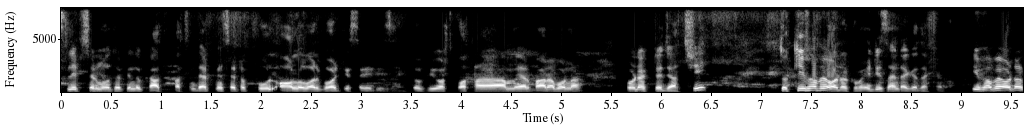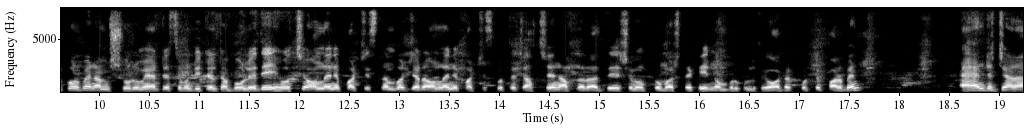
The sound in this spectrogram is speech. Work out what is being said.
স্লিপস এর মধ্যে কিন্তু কাজ পাচ্ছেন। দ্যাট মিনস এটা ফুল অল ওভার গর্জিয়াস এর ডিজাইন তো ভিউয়ার্স কথা আমি আর বাড়াবো না। প্রোডাক্টে যাচ্ছি। তো কীভাবে অর্ডার করবেন? এই ডিজাইনটাকে দেখেন। কীভাবে অর্ডার করবেন? আমি শোরুমে অ্যাড্রেস এবং ডিটেলটা বলে দিই। হচ্ছে অনলাইনে পারচেস নাম্বার যারা অনলাইনে পারচেস করতে চাচ্ছেন, আপনারা দেশ এবং প্রবাস থেকে এই নম্বরগুলো থেকে অর্ডার করতে পারবেন। অ্যান্ড যারা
